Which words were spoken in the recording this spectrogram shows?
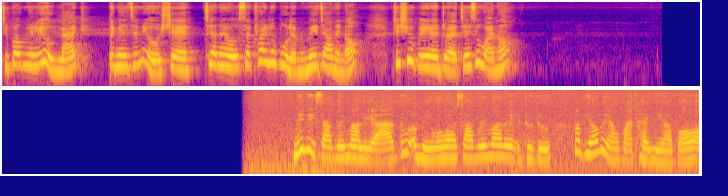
ဒီပုံမြင်လေးကို like တကယ်ချင်းတွေကို share channel ကို subscribe လုပ်ဖို့လည်းမမေ့ကြနဲ့နော်ကြည့်ရှုပေးတဲ့အတွက်ကျေးဇူးပါနော် မိနီစာကလေးမလေးကသူ့အမေဝဝစာကလေးမနဲ့အတူတူမပြောမအောင်မှထိုင်နေရပေါ့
